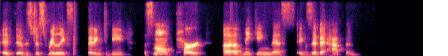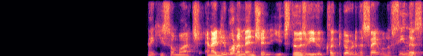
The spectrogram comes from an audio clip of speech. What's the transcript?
it, it was just really exciting to be a small part of making this exhibit happen. Thank you so much. And I did want to mention, those of you who've clicked over to the site will have seen this,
